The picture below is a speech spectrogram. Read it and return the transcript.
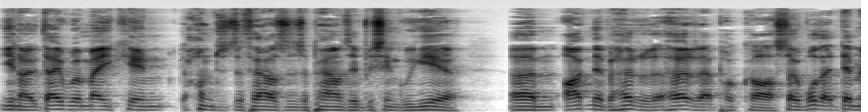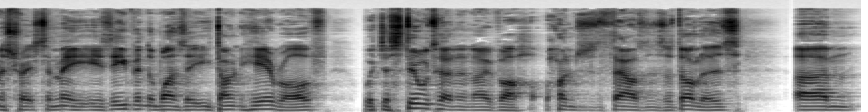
you know, they were making hundreds of thousands of pounds every single year. Um, I've never heard of that, heard of that podcast. So what that demonstrates to me is even the ones that you don't hear of, which are still turning over hundreds of thousands of dollars, um,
